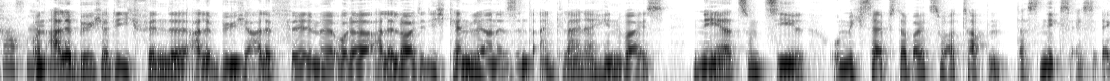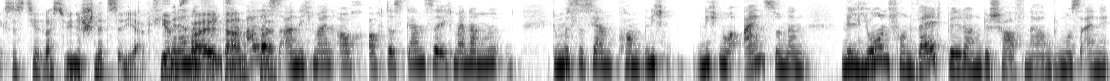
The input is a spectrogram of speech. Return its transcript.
krass, ne? Und alle Bücher, die ich finde, alle Bücher, alle Filme oder alle Leute, die ich kennenlerne, sind ein kleiner Hinweis näher zum Ziel, um mich selbst dabei zu ertappen, dass nichts existiert. Weißt du, wie eine Schnitzeljagd. Hier Aber ein Fall, da ja ein alles Fall. an. Ich meine auch, auch das Ganze, ich meine, du müsstest ja nicht, nicht nur eins, sondern Millionen von Weltbildern geschaffen haben. Du musst eine,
